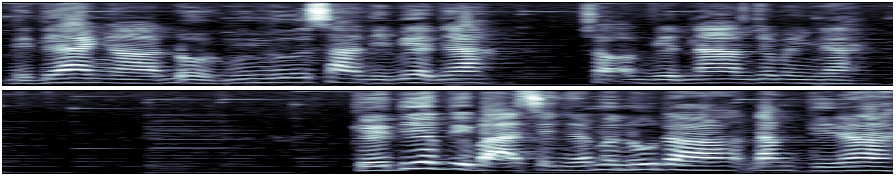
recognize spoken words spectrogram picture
để tiến hành đổi ngôn ngữ sang tiếng Việt nha. Chọn Việt Nam cho mình này. Kế tiếp thì bạn sẽ nhấn vào nút à, đăng ký này.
